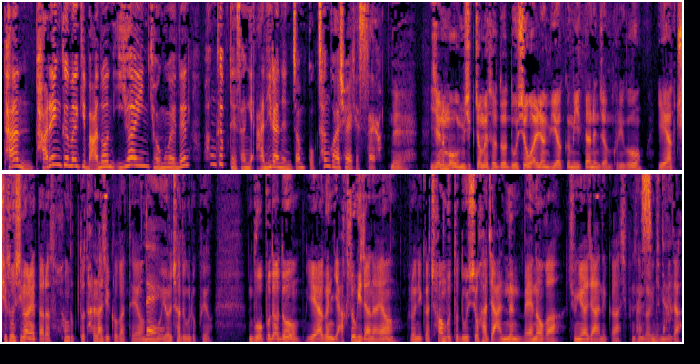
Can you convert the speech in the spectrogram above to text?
단 발행 금액이 만 원 이하인 경우에는 환급 대상이 아니라는 점 꼭 참고하셔야겠어요. 네. 이제는 뭐 음식점에서도 노쇼 관련 위약금이 있다는 점 그리고 예약 취소 시간에 따라서 환급도 달라질 것 같아요. 네. 뭐 열차도 그렇고요. 무엇보다도 예약은 약속이잖아요. 그러니까 처음부터 노쇼 하지 않는 매너가 중요하지 않을까 싶은 생각이 맞습니다. 듭니다.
